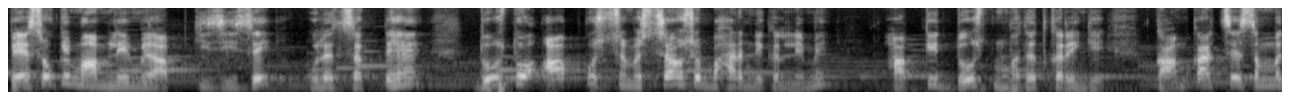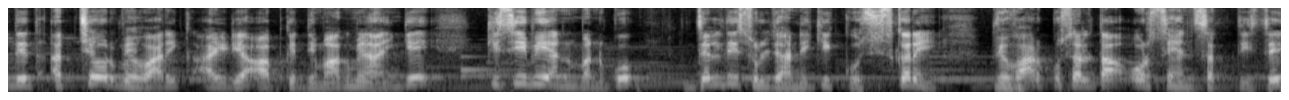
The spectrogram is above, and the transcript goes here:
पैसों के मामले में आप किसी से उलझ सकते हैं। दोस्तों आपको समस्याओं से बाहर निकलने में आपकी दोस्त मदद करेंगे। कामकाज से संबंधित अच्छे और व्यवहारिक आइडिया आपके दिमाग में आएँगे। किसी भी अनबन को जल्दी सुलझाने की कोशिश करें। व्यवहार कुशलता और सहन शक्ति से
